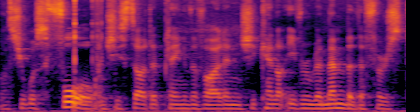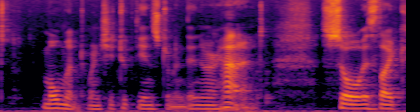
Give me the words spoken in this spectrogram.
well, she was four when she started playing the violin. and She cannot even remember the first moment when she took the instrument in her hand. So it's like,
